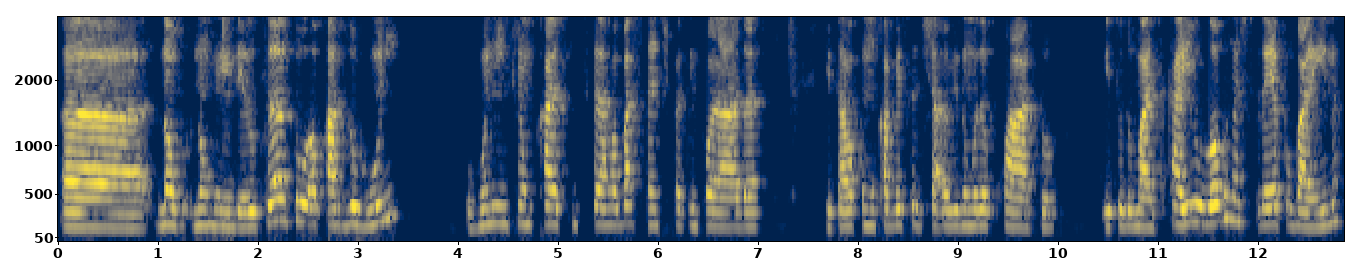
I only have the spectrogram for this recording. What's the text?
uh, não, não renderam tanto. É o caso do Rune. O Rune que é um cara que a gente esperava bastante para a temporada, que estava como cabeça de chave número 4 e tudo mais. Caiu logo na estreia para o Bahia.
